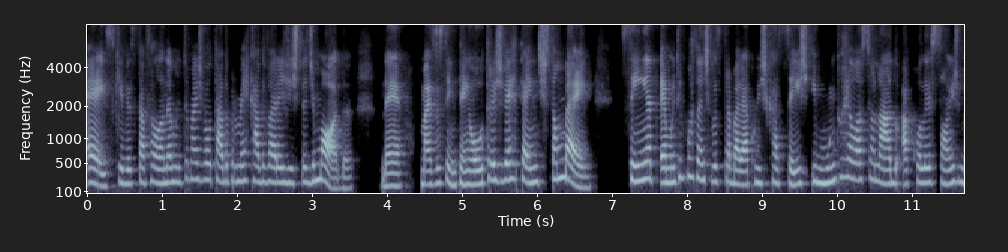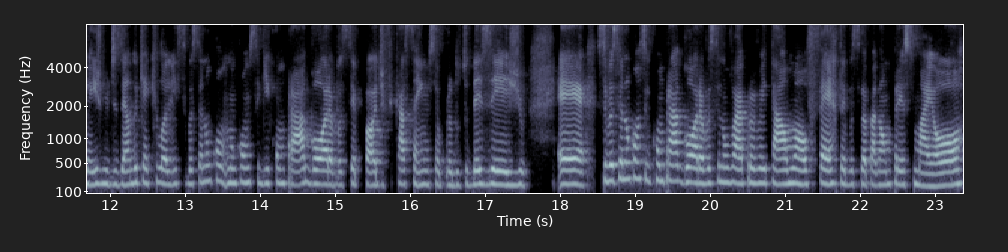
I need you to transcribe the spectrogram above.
É, isso que você está falando é muito mais voltado para o mercado varejista de moda, né? Mas assim, tem outras vertentes também. Sim, é, é, muito importante você trabalhar com escassez e muito relacionado a coleções mesmo, dizendo que aquilo ali, se você não, não conseguir comprar agora, você pode ficar sem o seu produto desejo. É, se você não conseguir comprar agora, você não vai aproveitar uma oferta e você vai pagar um preço maior.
